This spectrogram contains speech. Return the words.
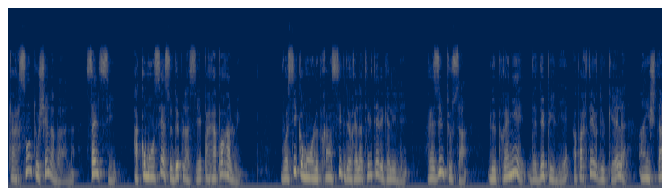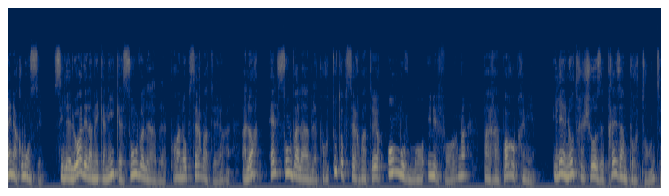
car sans toucher la balle, celle-ci a commencé à se déplacer par rapport à lui. Voici comment le principe de relativité de Galilée résume tout ça, le premier des deux piliers à partir duquel Einstein a commencé. Si les lois de la mécanique sont valables pour un observateur, alors elles sont valables pour tout observateur en mouvement uniforme par rapport au premier. Il y a une autre chose très importante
